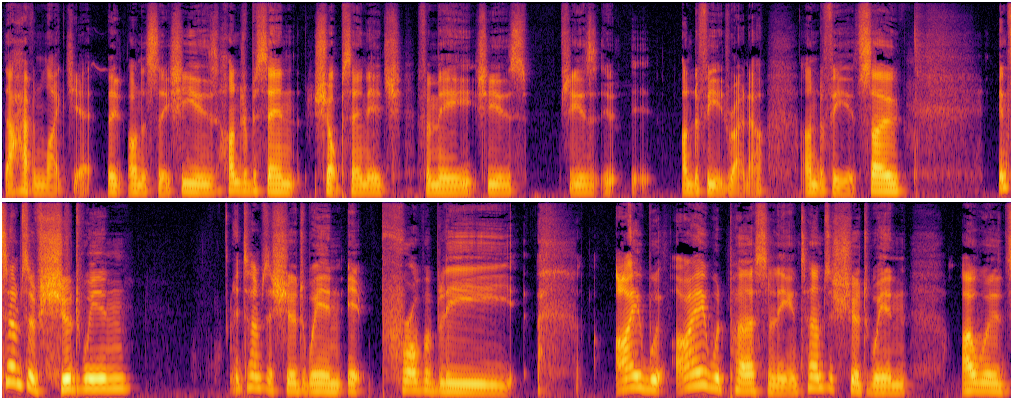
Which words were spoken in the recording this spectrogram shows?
that I haven't liked yet. Honestly, she is hundred percent shot percentage for me. She is she is undefeated right now, undefeated. So, in terms of should win, in terms of should win, it probably I would I would personally, in terms of should win, I would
